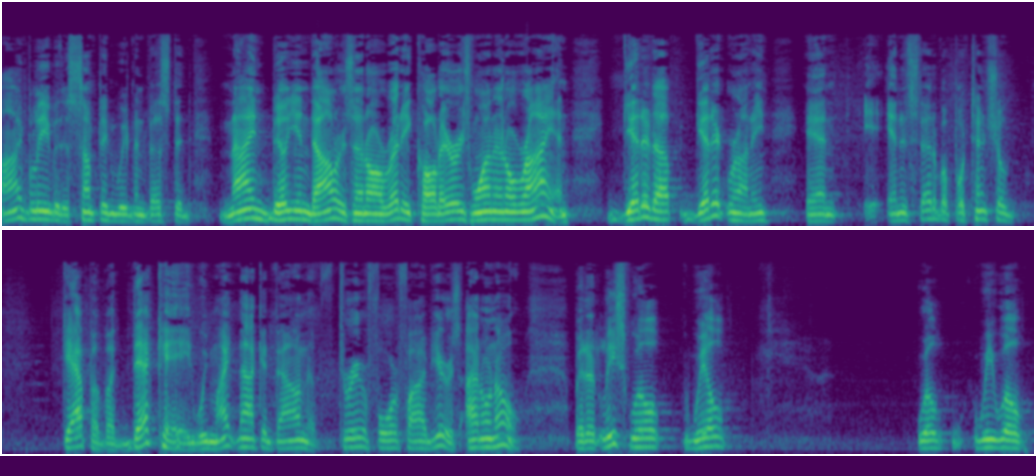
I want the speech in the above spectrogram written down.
I believe it is something we've invested $9 billion in already called Ares 1 and Orion. Get it up, get it running, and, and instead of a potential gap of a decade, we might knock it down to three or four or five years. I don't know. But at least we'll, we'll, we'll, we will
